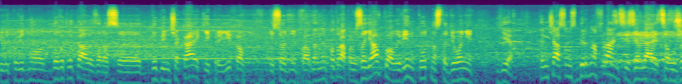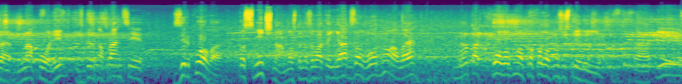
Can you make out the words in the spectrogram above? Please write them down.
і відповідно довикликали зараз е, Дубінчака, який приїхав і сьогодні, правда, не потрапив в заявку, але він тут на стадіоні є. Тим часом збірна Франції з'являється вже на полі. Збірна Франції зіркова, космічна, можете називати як завгодно, але ну так холодно, прохолодно зустріли її. Е, І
